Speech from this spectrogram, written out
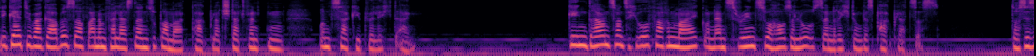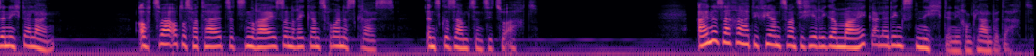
Die Geldübergabe soll auf einem verlassenen Supermarktparkplatz stattfinden und Sakib willigt ein. Gegen 23 Uhr fahren Mike und Ansreen zu Hause los in Richtung des Parkplatzes. Doch sie sind nicht allein. Auf zwei Autos verteilt sitzen Reis und Rekans Freundeskreis. Insgesamt sind sie zu acht. Eine Sache hat die 24-jährige Mike allerdings nicht in ihrem Plan bedacht.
